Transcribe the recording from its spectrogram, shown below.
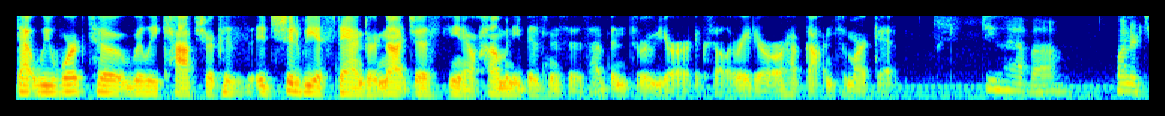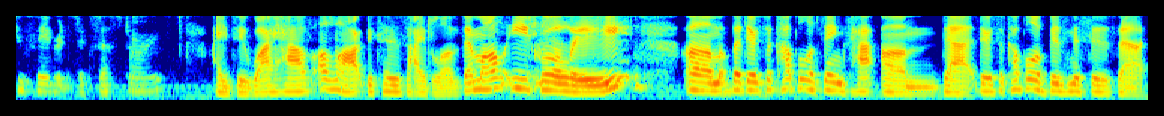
that we work to really capture because it should be a standard not just you know how many businesses have been through your accelerator or have gotten to market do you have a one or two favorite success stories I do. I have a lot because I love them all equally. Um, but there's a couple of things ha- um, that there's a couple of businesses that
